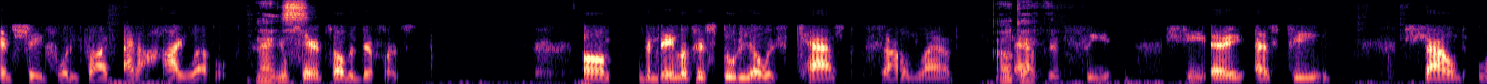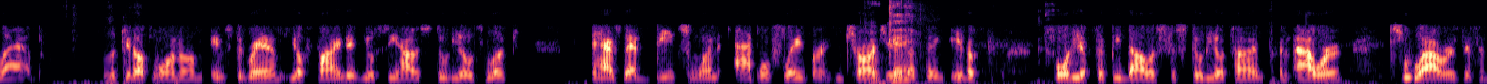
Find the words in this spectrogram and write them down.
and Shade 45 at a high level. You can't tell the difference. Um, the name of his studio is Cast Sound Lab. Okay. Cast is C C A S T Sound Lab. Look it up on um, Instagram. You'll find it. You'll see how his studios look. It has that Beats One Apple flavor. He charges, Okay. I think, either forty or fifty dollars for studio time, an hour, two hours. There's a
